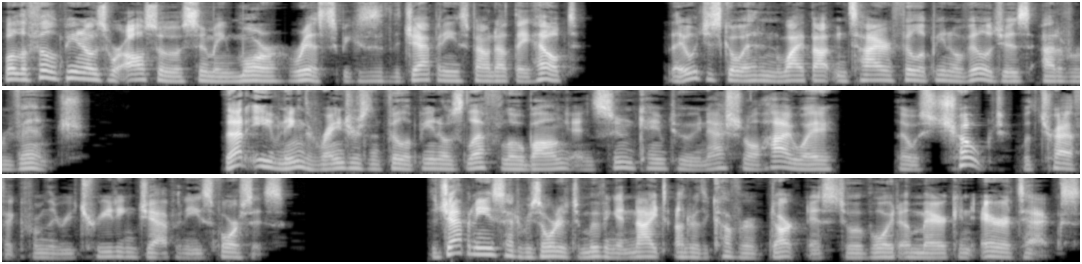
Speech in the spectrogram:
Well, the Filipinos were also assuming more risk because if the Japanese found out they helped, they would just go ahead and wipe out entire Filipino villages out of revenge. That evening, the Rangers and Filipinos left Lobong and soon came to a national highway that was choked with traffic from the retreating Japanese forces. The Japanese had resorted to moving at night under the cover of darkness to avoid American air attacks.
